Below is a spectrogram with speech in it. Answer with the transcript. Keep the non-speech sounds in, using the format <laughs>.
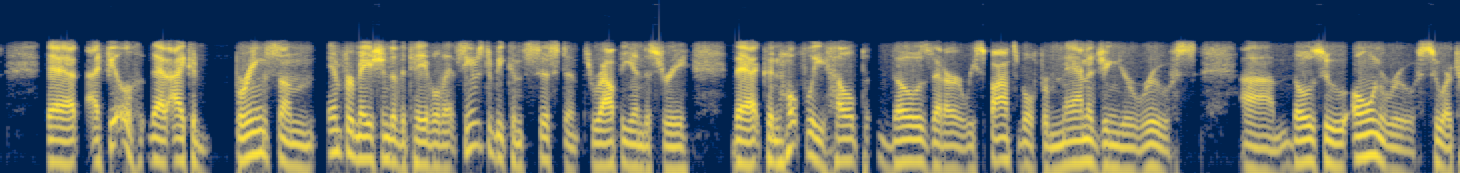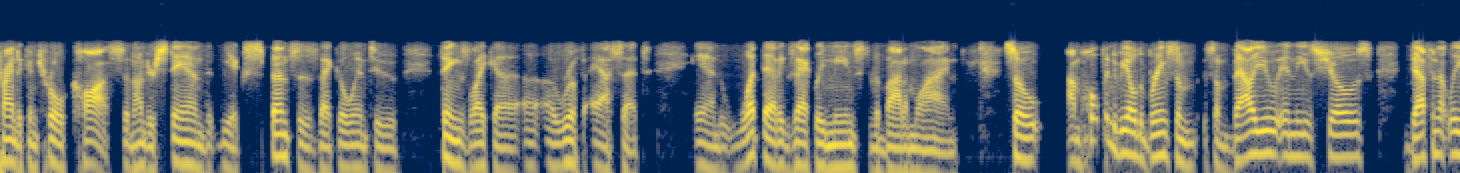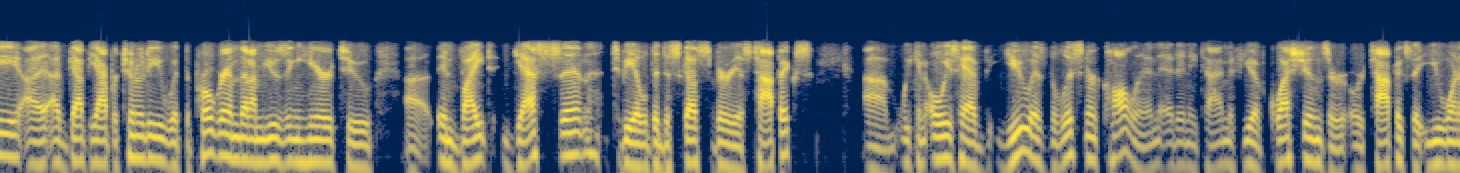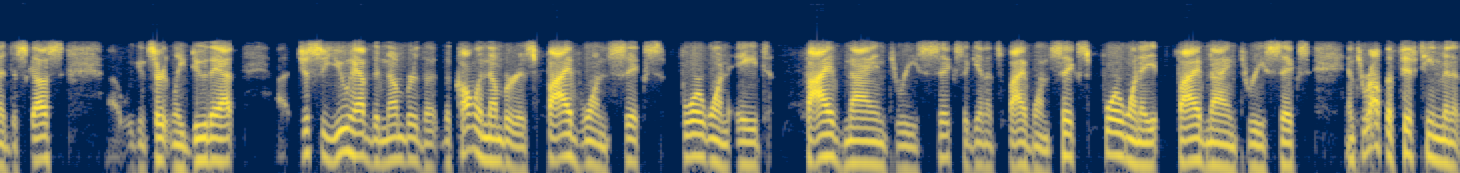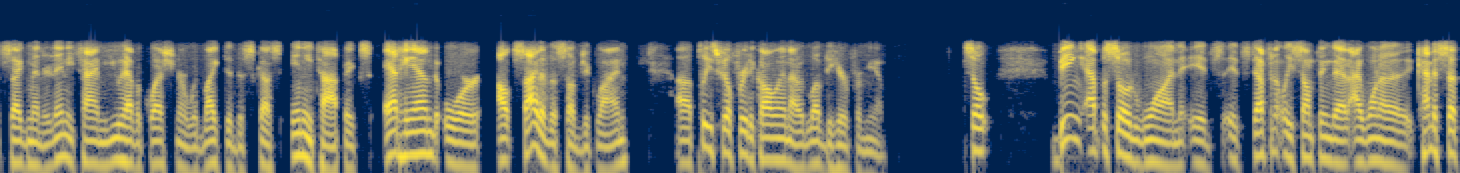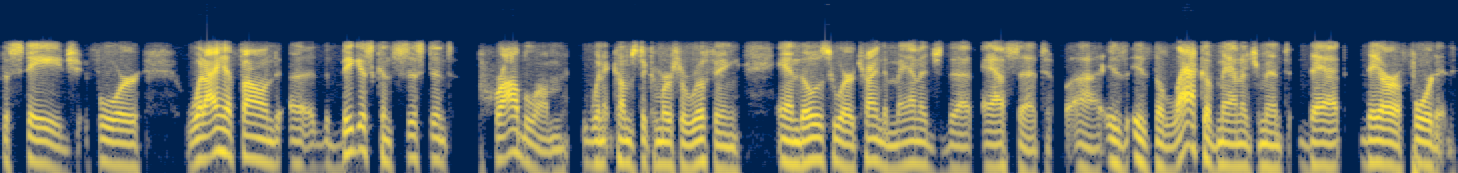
that I feel that I could bring some information to the table that seems to be consistent throughout the industry that can hopefully help those that are responsible for managing your roofs. Um, those who own roofs, who are trying to control costs and understand the expenses that go into things like a, a, roof asset and what that exactly means to the bottom line. So I'm hoping to be able to bring some some value in these shows. Definitely, I, have got the opportunity with the program that I'm using here to uh, invite guests in to be able to discuss various topics. Um, we can always have you as the listener call in at any time if you have questions or, or topics that you want to discuss. Uh, we can certainly do that. Uh, just so you have the number, the, the call in number is 516 418 5936. Again, it's 516 418 5936. And throughout the 15 minute segment, at any time you have a question or would like to discuss any topics at hand or outside of the subject line, uh, please feel free to call in. I would love to hear from you. So, being episode one, it's it's definitely something that I want to kind of set the stage for what I have found uh, the biggest consistent problem when it comes to commercial roofing and those who are trying to manage that asset uh, is is the lack of management that they are afforded.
